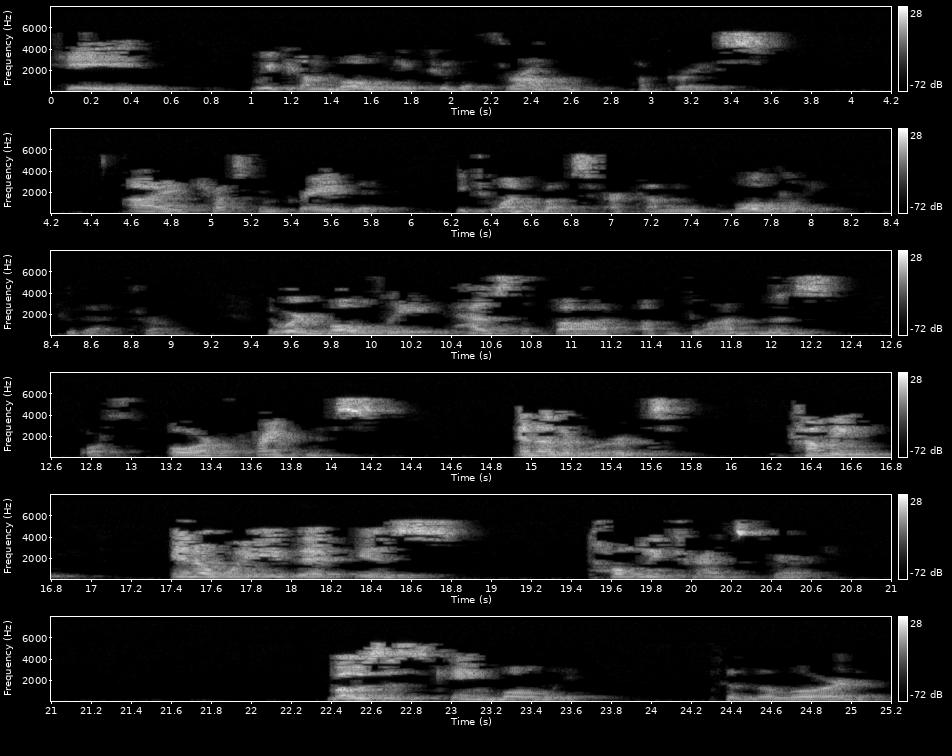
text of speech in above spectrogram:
he, we come boldly to the throne of grace. I trust and pray that each one of us are coming boldly to that throne. The word boldly has the thought of bluntness or, or frankness. In other words, coming in a way that is totally transparent. Moses came boldly to the Lord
